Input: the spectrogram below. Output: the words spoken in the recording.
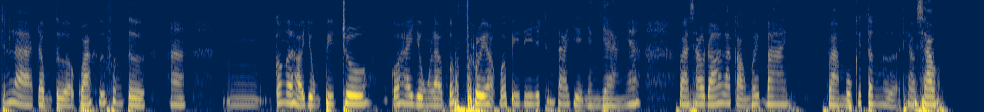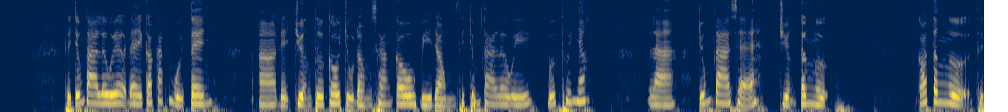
chính là động từ ở quá khứ phân từ ha. Uhm, có người họ dùng be to cô hay dùng là verb 3 hoặc verb ed cho chúng ta dễ nhận dạng nha. Và sau đó là cộng với by và một cái tân ngữ theo sau. Thì chúng ta lưu ý ở đây có các mũi tên. À, để chuyển từ câu chủ động sang câu bị động thì chúng ta lưu ý bước thứ nhất là chúng ta sẽ chuyển tân ngữ. Có tân ngữ thì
